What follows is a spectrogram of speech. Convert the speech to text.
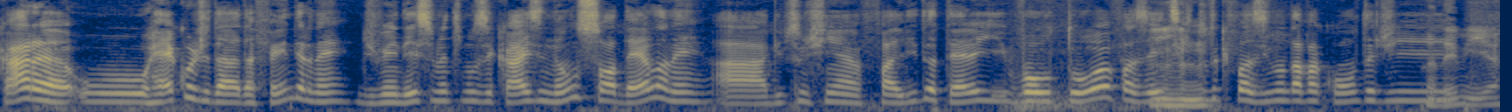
Cara, o recorde da, da Fender, né? De vender instrumentos musicais e não só dela, né? A Gibson tinha falido até e voltou a fazer isso, que Uhum. tudo que fazia não dava conta de, Pandemia.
